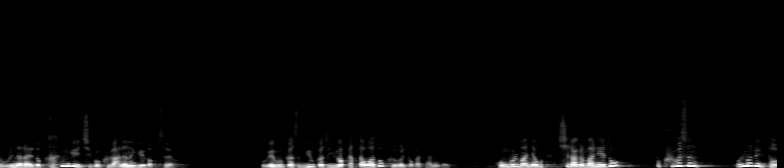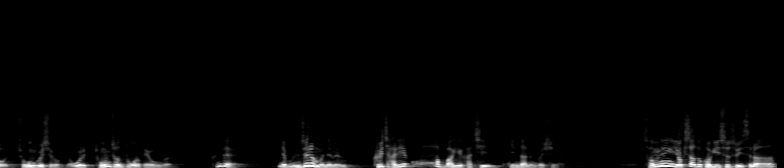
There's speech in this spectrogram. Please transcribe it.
우리나라에도 큰 교회 치고 그거 안 하는 교회가 없어요. 외국 가서 미국 가서 유학 갔다 와도 그걸 똑같이 하는 것이. 공부를 많이 하고 신학을 많이 해도 뭐 그것은 얼마든지 더 좋은 것이로 오히려 좋은 전통으로 배운 거예요. 근데 이제 문제는 뭐냐면 그 자리에 꼭 마귀가 같이 낀다는 것이에요. 성령의 역사도 거기 있을 수 있으나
